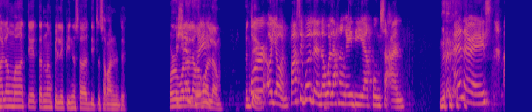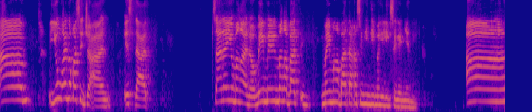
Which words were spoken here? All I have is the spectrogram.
nga lang mga theater ng Pilipino sa dito sa Canada. Or eh, wala syempre. lang ako alam. Hindi. Or, oh yun, possible din na wala kang idea kung saan Anyways, um, yung ano kasi dyan is that sana yung mga ano, may may mga bat may mga bata kasi hindi mahilig sa ganyan eh. Ah, uh,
